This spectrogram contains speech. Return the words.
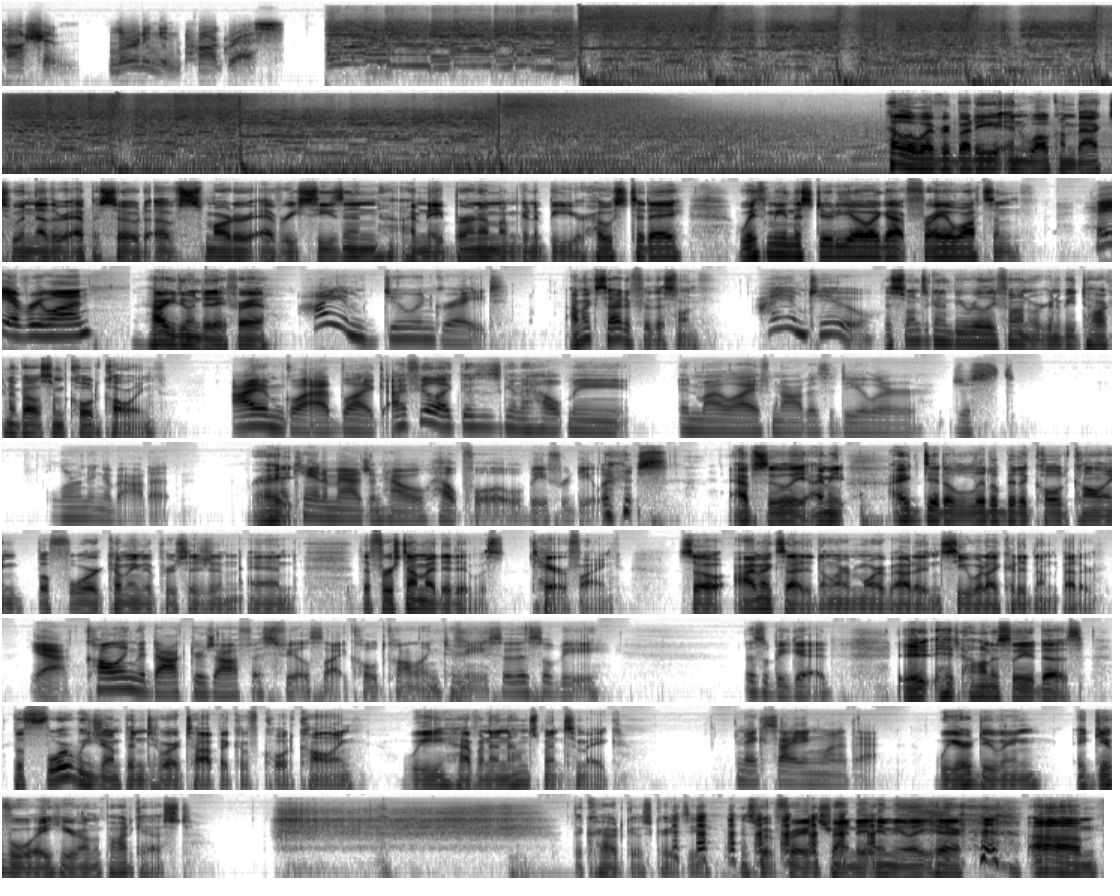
Caution, learning in progress. Hello, everybody, and welcome back to another episode of Smarter Every Season. I'm Nate Burnham. I'm going to be your host today. With me in the studio, I got Freya Watson. Hey everyone. How are you doing today, Freya? I am doing great. I'm excited for this one. I am too. This one's going to be really fun. We're going to be talking about some cold calling. I am glad. Like, I feel like this is going to help me in my life, not as a dealer, just learning about it. Right. I can't imagine how helpful it will be for dealers. Absolutely. I mean, I did a little bit of cold calling before coming to Precision, and the first time I did it was terrifying. So I'm excited to learn more about it and see what I could have done better. yeah, calling the doctor's office feels like cold calling to me. So this will be this will be good. It, it honestly it does. Before we jump into our topic of cold calling, we have an announcement to make. An exciting one at that. We are doing a giveaway here on the podcast. The crowd goes crazy. That's what Frey is trying to emulate here. Um,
